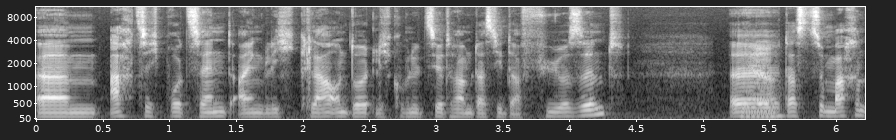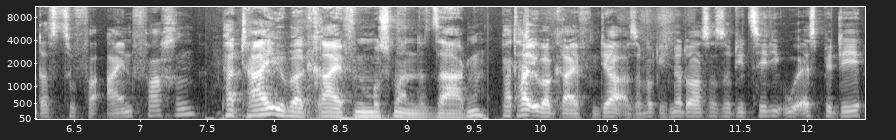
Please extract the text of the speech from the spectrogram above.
ähm, 80% eigentlich klar und deutlich kommuniziert haben, dass sie dafür sind, äh, Ja. das zu machen, das zu vereinfachen. Parteiübergreifend muss man sagen. Parteiübergreifend, ja, also wirklich, ne, du hast also die CDU, SPD,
